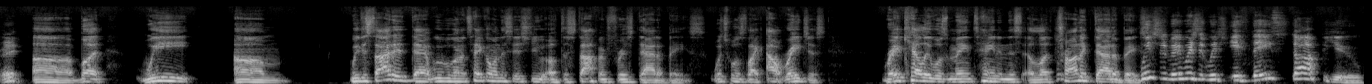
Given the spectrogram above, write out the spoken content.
Right. Uh, but we um, we decided that we were going to take on this issue of the stop and frisk database, which was like outrageous. Ray Kelly was maintaining this electronic database. Which, which, which, if they stop you,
